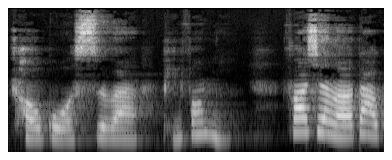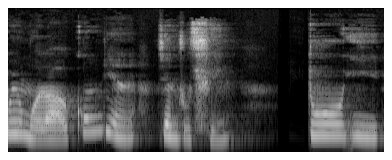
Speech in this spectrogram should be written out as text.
超过四万平方米，发现了大规模的宫殿建筑群、都邑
